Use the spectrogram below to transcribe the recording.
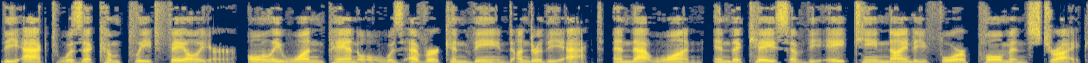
The Act was a complete failure, only one panel was ever convened under the Act, and that one, in the case of the 1894 Pullman strike,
